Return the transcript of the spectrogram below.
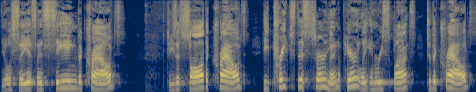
you'll see it says, Seeing the crowds. Jesus saw the crowds. He preached this sermon, apparently in response to the crowds.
